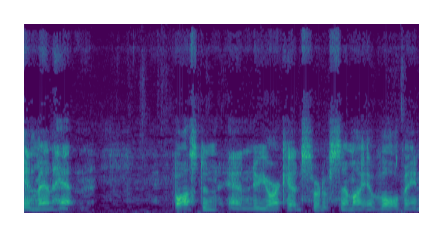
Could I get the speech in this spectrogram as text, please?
in Manhattan. Boston and New York had sort of semi-evolving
